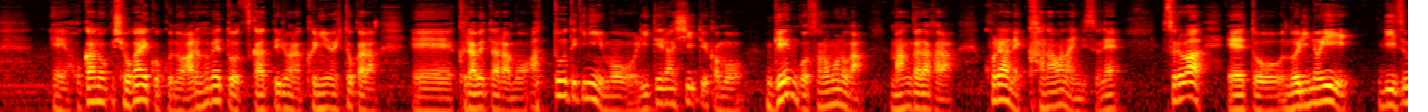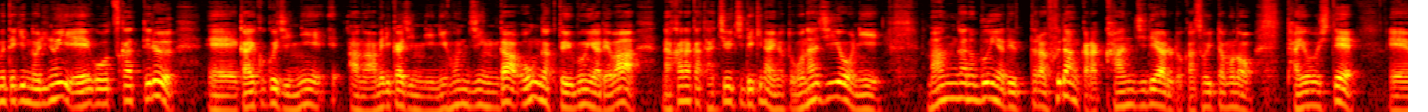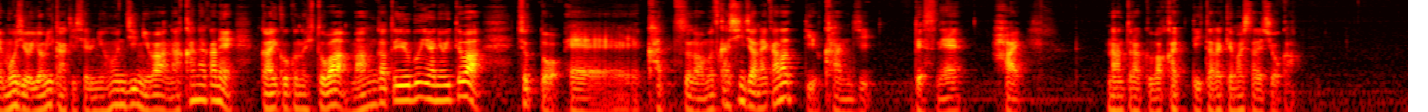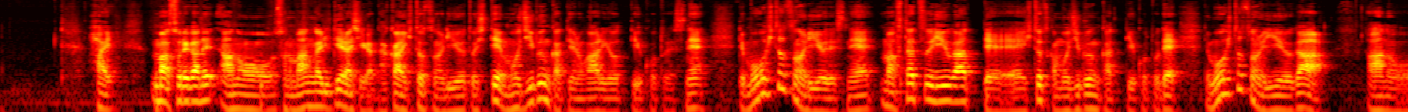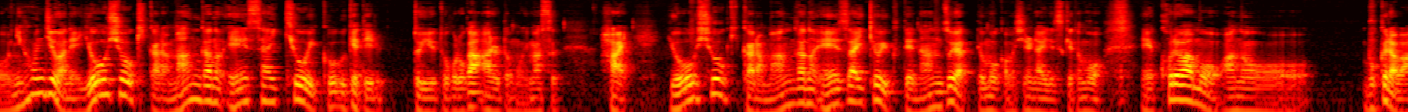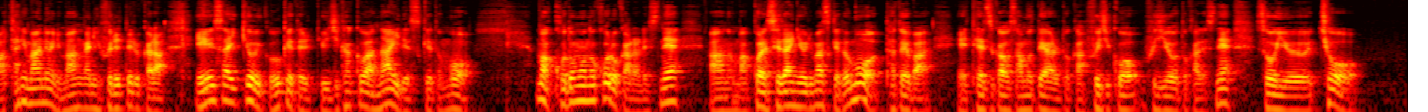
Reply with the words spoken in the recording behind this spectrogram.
えー、他の諸外国のアルファベットを使っているような国の人から、えー、比べたらもう圧倒的にもうリテラシーというかもう言語そのものが漫画だから、これはね、叶わないんですよね。それは、えっ、ー、と、ノリのいいリズム的にノリのいい英語を使ってる、えー、外国人に、あの、アメリカ人に日本人が音楽という分野では、なかなか太刀打ちできないのと同じように、漫画の分野で言ったら、普段から漢字であるとか、そういったものを多用して、えー、文字を読み書きしてる日本人には、なかなかね、外国の人は漫画という分野においては、ちょっと、えー、勝つのは難しいんじゃないかなっていう感じですね。はい。なんとなく分かっていただけましたでしょうか？はい。まあ、それがね、あの、その漫画リテラシーが高い一つの理由として、文字文化っていうのがあるよっていうことですね。で、もう一つの理由ですね。まあ、二つ理由があって、一つが文字文化っていうことで、で、もう一つの理由が、あの、日本人はね、幼少期から漫画の英才教育を受けているというところがあると思います。はい。幼少期から漫画の英才教育って何ぞやって思うかもしれないですけども、えー、これはもう、あの僕らは当たり前のように漫画に触れてるから、英才教育を受けてるっていう自覚はないですけども、まあ子供の頃からですね、あの、まあこれ世代によりますけども、例えば、え、手塚治虫であるとか、藤子不二雄とかですね、そういう超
